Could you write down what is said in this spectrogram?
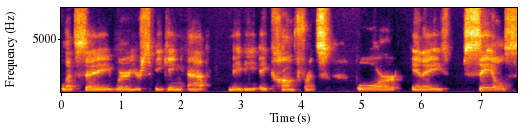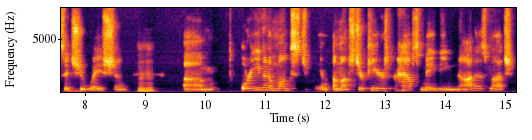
let's say, where you're speaking at maybe a conference or in a sales situation, mm-hmm. um, or even amongst amongst your peers, perhaps maybe not as much.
